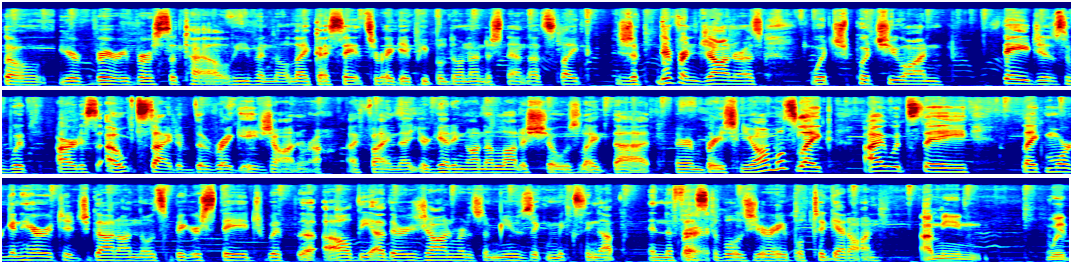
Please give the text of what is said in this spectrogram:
so you're very versatile. Even though, like I say, it's reggae, people don't understand. That's like j- different genres, which puts you on stages with artists outside of the reggae genre. I find that you're getting on a lot of shows like that. They're embracing you, almost like I would say. Like Morgan Heritage got on those bigger stage with the, all the other genres of music mixing up in the festivals you're able to get on. I mean, with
